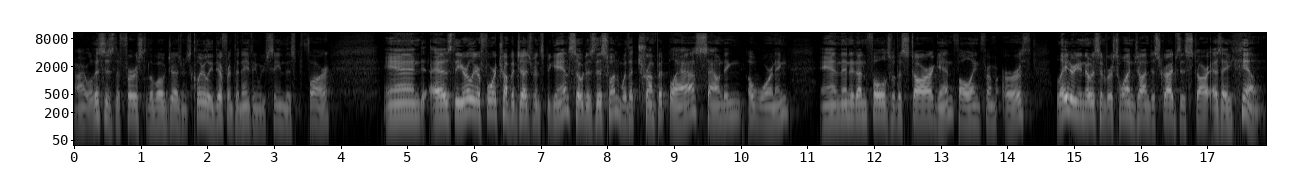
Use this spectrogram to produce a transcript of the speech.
All right, well, this is the first of the woe judgments. Clearly different than anything we've seen this far. And as the earlier four trumpet judgments began, so does this one with a trumpet blast sounding a warning. And then it unfolds with a star again falling from earth. Later, you notice in verse 1, John describes this star as a him.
